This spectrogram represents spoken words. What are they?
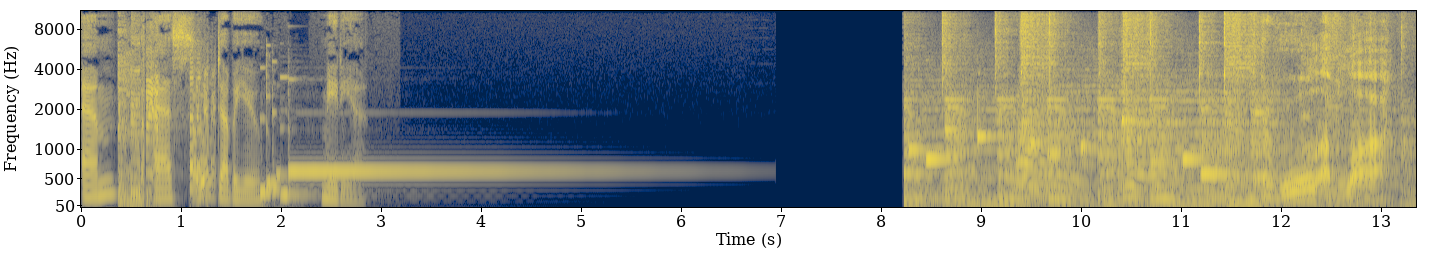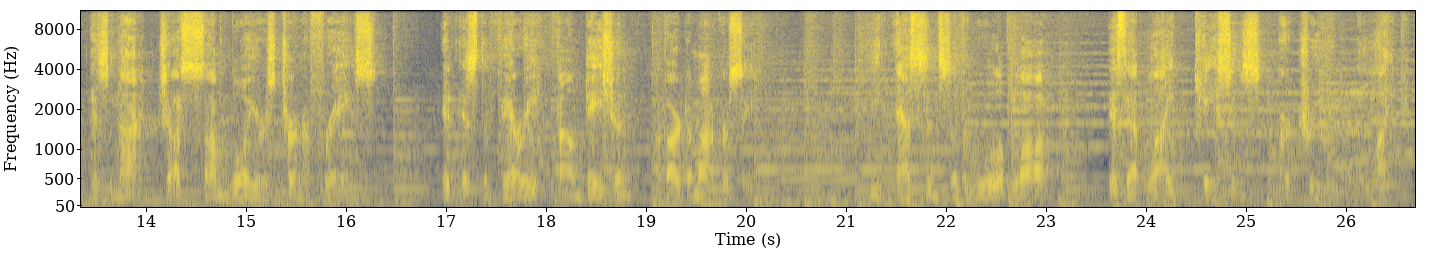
MSW Media. The rule of law is not just some lawyer's turn of phrase. It is the very foundation of our democracy. The essence of the rule of law is that like cases are treated alike.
